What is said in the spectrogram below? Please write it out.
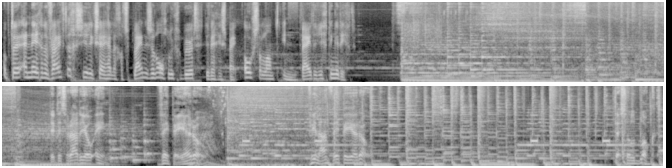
Op de N59, Zierikzee Hellegatsplein, is een ongeluk gebeurd. De weg is bij Oosterland in beide richtingen dicht. Dit is Radio 1, VPRO. Villa VPRO. Tessel Blok.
